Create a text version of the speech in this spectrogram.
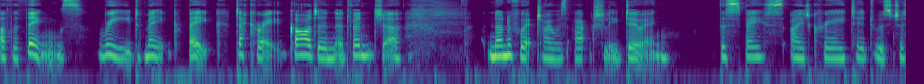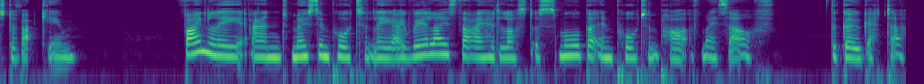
other things read, make, bake, decorate, garden, adventure none of which I was actually doing. The space I'd created was just a vacuum. Finally, and most importantly, I realised that I had lost a small but important part of myself the go getter.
